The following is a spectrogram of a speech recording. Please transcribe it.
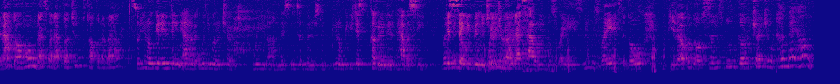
and I go home. That's what I thought you was talking about. So you don't get anything out of it when you go to church. When you uh, listen to the minister, you don't. Get, you just come in and have a seat. Well, just you say know- you've been to church. well, church, you know, that's how we was raised. We was raised to go, we get up, we go to Sunday school, we go to church, and we come back home.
